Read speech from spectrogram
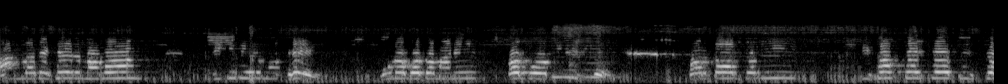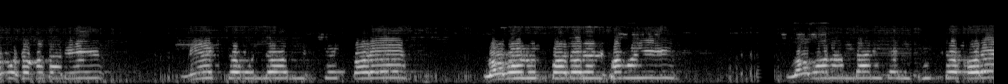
বাংলাদেশের লবণ পৃথিবীর মধ্যে গুণগত মানে সর্বোৎকৃষ্ট। সরকার যদি কৃষকদেরকে পৃষ্ঠপোষকতা দিয়ে, ন্যায্য মূল্য নিশ্চিত করে লবণ উৎপাদনের সময়ে লবণ আমদানিকে নিষিদ্ধ করে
